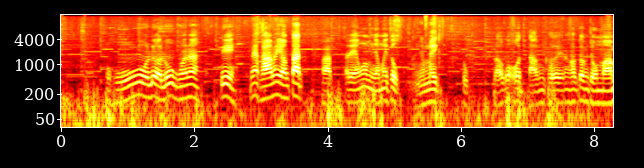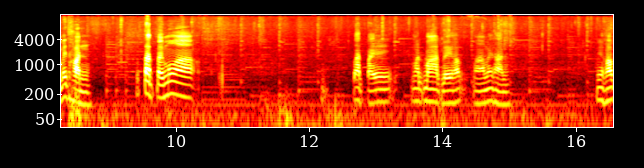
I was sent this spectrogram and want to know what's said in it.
ๆโอ้โหเหลือลูกมันนะพี่แม่ค้าไม่ยอมตัดครับแสดงว่ามันยังไม่สุกๆยังไม่เราก็อดตามเคยนะครับท่านผู้ชมมาไม่ทัน ตัดไปเมื่อ ตัดไปมาดๆเลยครับ มาไม่ทันนี่ครับ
